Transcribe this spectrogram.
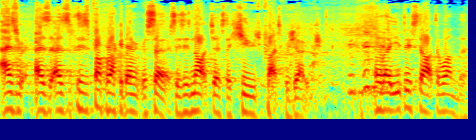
as, as, as this is proper academic research, this is not just a huge practical joke. Although you do start to wonder.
